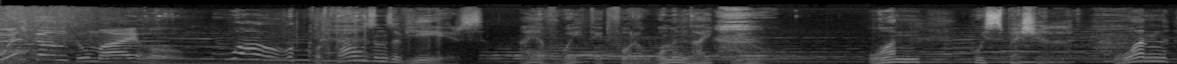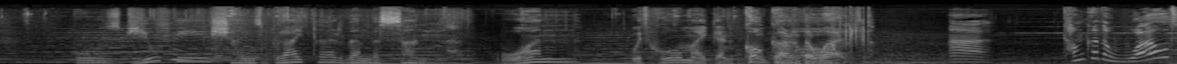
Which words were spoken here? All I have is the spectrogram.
Welcome to my home. Whoa! For thousands of years, I have waited for a woman like you. One who is special. One whose beauty shines brighter than the sun. One with whom I can conquer the world. Uh, conquer the world?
